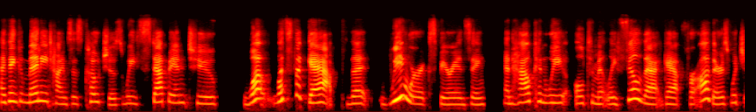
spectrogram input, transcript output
I think many times as coaches we step into what what's the gap that we were experiencing and how can we ultimately fill that gap for others which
